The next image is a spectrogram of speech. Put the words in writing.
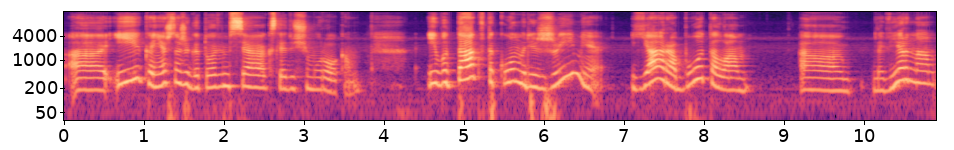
А, и, конечно же, готовимся к следующим урокам. И вот так в таком режиме я работала, а, наверное,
